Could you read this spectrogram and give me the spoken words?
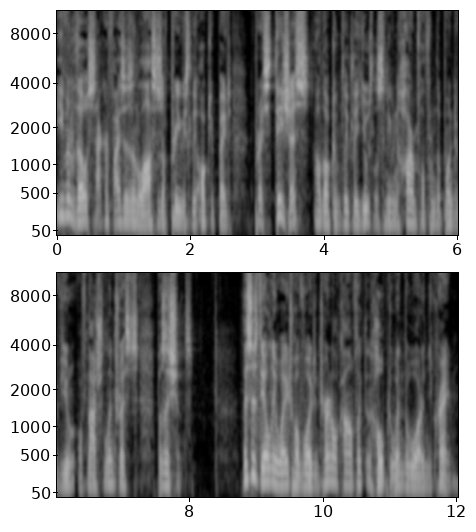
even though sacrifices and losses of previously occupied prestigious, although completely useless and even harmful from the point of view of national interests, positions. This is the only way to avoid internal conflict and hope to win the war in Ukraine.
